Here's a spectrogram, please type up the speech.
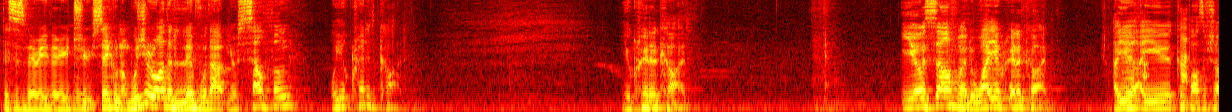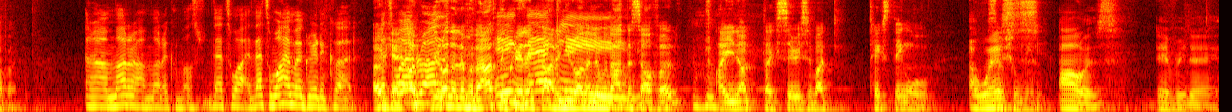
This is very, very true. Second one. Would you rather live without your cell phone or your credit card? Your credit card. Your cell phone. Why your credit card? Are you uh, are you a compulsive shopper? And I'm not. A, I'm not a compulsive. That's why. That's why my credit card. That's Okay, why oh, I'd rather, you rather live without the credit card and you rather live without the cell phone? Are you not like serious about texting or I social media? hours every day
